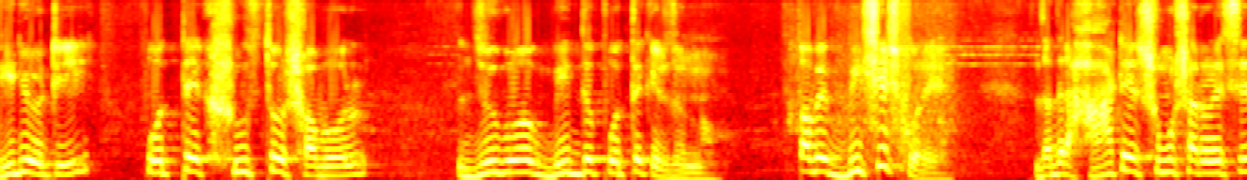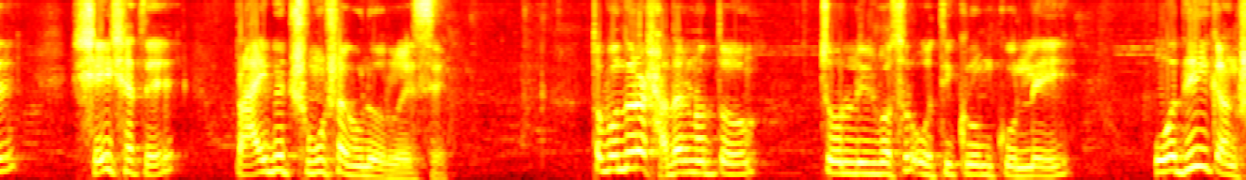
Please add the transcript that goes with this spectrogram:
ভিডিওটি প্রত্যেক সুস্থ, সবল যুবক, বৃদ্ধ প্রত্যেকের জন্য। তবে বিশেষ করে যাদের হার্টের সমস্যা রয়েছে, সেই সাথে প্রাইভেট সমস্যাগুলোও রয়েছে। তো বন্ধুরা, সাধারণত চল্লিশ বছর অতিক্রম করলেই অধিকাংশ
